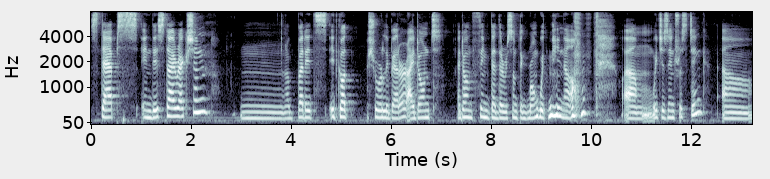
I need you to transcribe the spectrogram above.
steps in this direction mm, but it's it got surely better i don't i don't think that there is something wrong with me now um, which is interesting uh,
